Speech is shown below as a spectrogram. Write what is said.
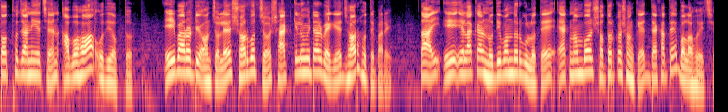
তথ্য জানিয়েছেন আবহাওয়া অধিদপ্তর। এই বারোটি অঞ্চলে সর্বোচ্চ ষাট কিলোমিটার বেগে ঝড় হতে পারে। তাই এই এলাকার নদীবন্দরগুলোতে এক নম্বর সতর্ক সংকেত দেখাতে বলা হয়েছে।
